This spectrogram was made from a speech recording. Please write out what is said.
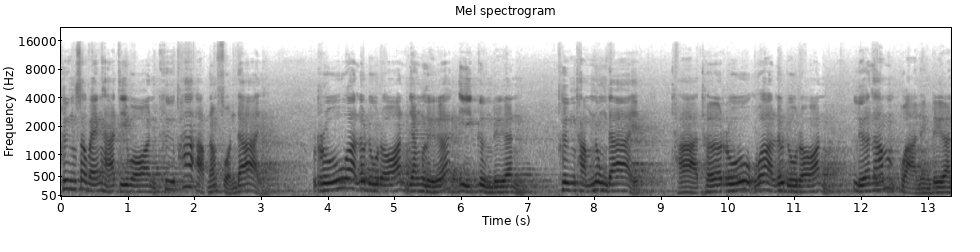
พึงแสวงหาจีวรคือผ้าอาบน้ำฝนได้ รู้ว่าฤดูร้อนยังเหลืออีกกึ่งเดือน พึงทำนุ่งได้ ถ้าเธอรู้ว่าฤดูร้อน เหลือล้ำกว่าหนึ่งเดือน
